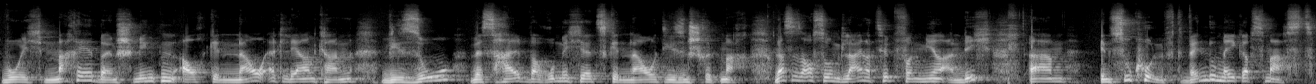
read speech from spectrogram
wo ich mache beim Schminken, auch genau erklären kann, wieso, weshalb, warum ich jetzt genau diesen Schritt mache. Und das ist auch so ein kleiner Tipp von mir an dich. Ähm, in Zukunft, wenn du Make-ups machst,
